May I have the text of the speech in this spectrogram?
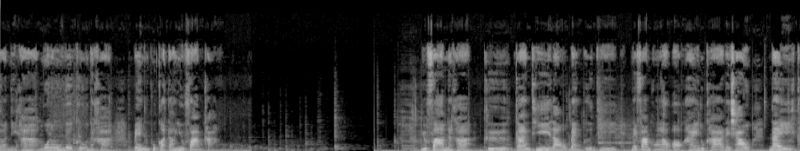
สวัสดีค่ะ บัวระวงเดอร์กรูนะคะ เป็นผู้ก่อตั้งยูฟาร์มค่ะยูฟาร์มนะคะ คือการที่เราแบ่งพื้นที่ในฟาร์มของเราออกให้ลูกค้าได้เช่า ในข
